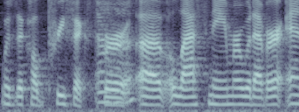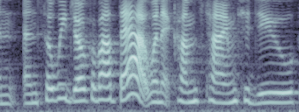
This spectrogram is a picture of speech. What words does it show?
what is it called prefix for Uh-huh. uh, a last name or whatever and and so we joke about that when it comes time to do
